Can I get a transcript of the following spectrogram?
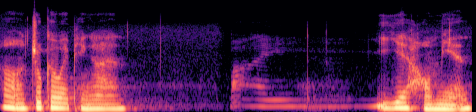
嗯，祝各位平安，拜，一夜好眠。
